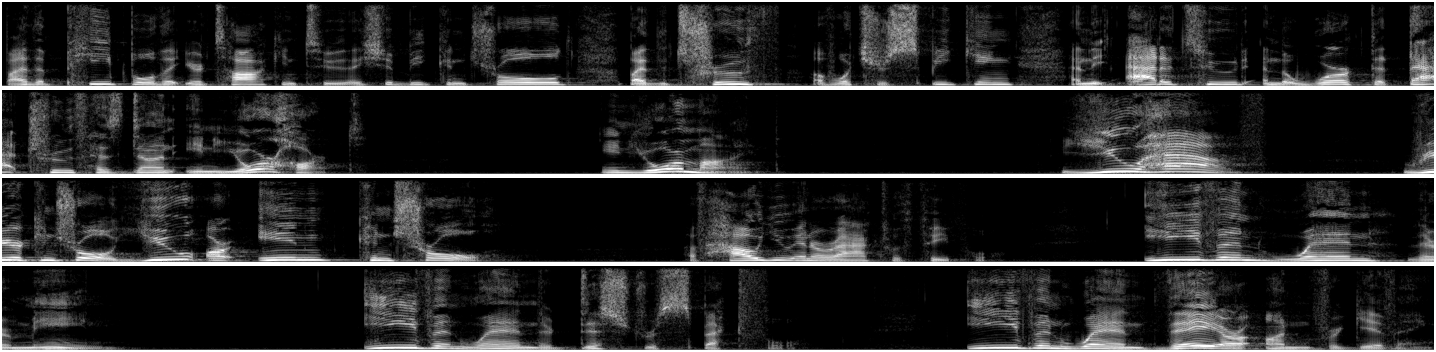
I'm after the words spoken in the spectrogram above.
by the people that you're talking to. They should be controlled by the truth of what you're speaking and the attitude and the work that that truth has done in your heart, in your mind. You have rear control. You are in control of how you interact with people, even when they're mean, even when they're disrespectful, even when they are unforgiving,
